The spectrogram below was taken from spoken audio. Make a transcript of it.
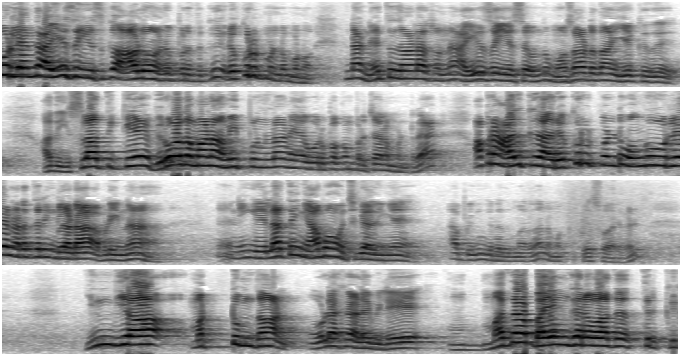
ஊர்லேருந்து ஐஎஸ்ஐஎஸ்க்கு ஆளும் அனுப்புறதுக்கு ரெக்ரூட்மெண்ட்டும் பண்ணுவோம் ஏண்டா நேற்று தானடா சொன்னேன் ஐஎஸ்ஐஎஸ்ஸை வந்து மொசாட்டு தான் இயக்குது. அது இஸ்லாத்துக்கே விரோதமான அமைப்புன்னுலாம் நே- ஒரு பக்கம் பிரச்சாரம் பண்ணுற அப்புறம் அதுக்கு ரெக்ரூட்மெண்ட்டு உங்கள் ஊர்லேயே நடத்துகிறீங்களாடா அப்படின்னா நீங்கள் எல்லாத்தையும் ஞாபகம் வச்சுக்காதீங்க அப்படிங்கிறது மாதிரி தான் நமக்கு பேசுவார்கள். இந்தியா மட்டும்தான் உலக அளவிலே மத பயங்கரவாதத்திற்கு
